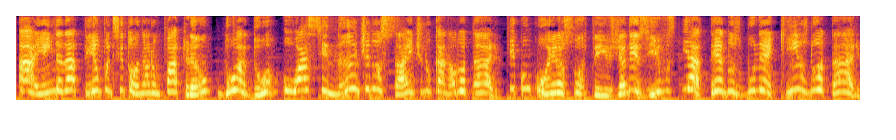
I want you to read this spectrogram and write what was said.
Ah, e ainda dá tempo de se tornar um patrão, doador ou assinante do site do canal do Otário e concorrer aos sorteios de adesivos e até dos bonequinhos do Otário,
